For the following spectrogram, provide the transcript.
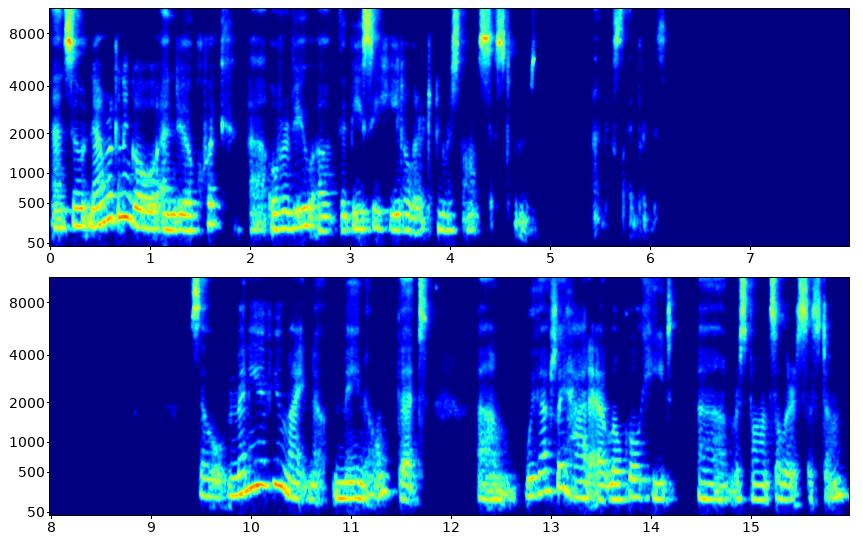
And so now we're going to go and do a quick uh, overview of the BC Heat Alert and Response Systems. Uh, next slide, please. So many of you might know, may know that um, we've actually had a local heat uh, response alert system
